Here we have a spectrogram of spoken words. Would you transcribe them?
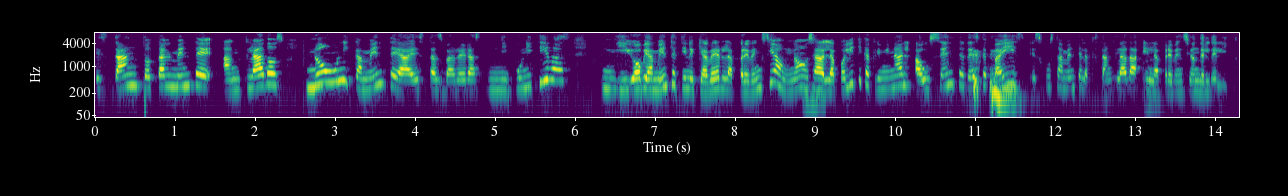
están totalmente anclados no únicamente a estas barreras ni punitivas, y obviamente tiene que haber la prevención, ¿no? O sea, la política criminal ausente de este país es justamente la que está anclada en la prevención del delito.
